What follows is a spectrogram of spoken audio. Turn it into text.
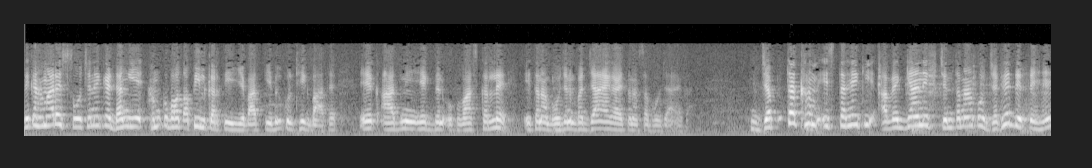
लेकिन हमारे सोचने के ढंग ये हमको बहुत अपील करती है ये बात की, बिल्कुल ठीक बात है। एक आदमी एक दिन उपवास कर ले, इतना भोजन बच जाएगा, इतना सब हो जाएगा। जब तक हम इस तरह की अवैज्ञानिक चिंतना को जगह देते हैं,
